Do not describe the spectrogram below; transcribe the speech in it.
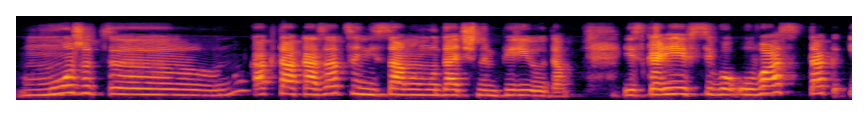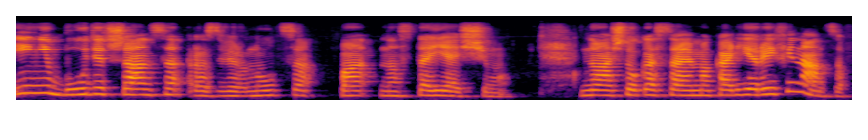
может э, ну, как-то оказаться не самым удачным периодом. И, скорее всего, у вас так и не будет шанса развернуться по-настоящему. Ну а что касаемо карьеры и финансов,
